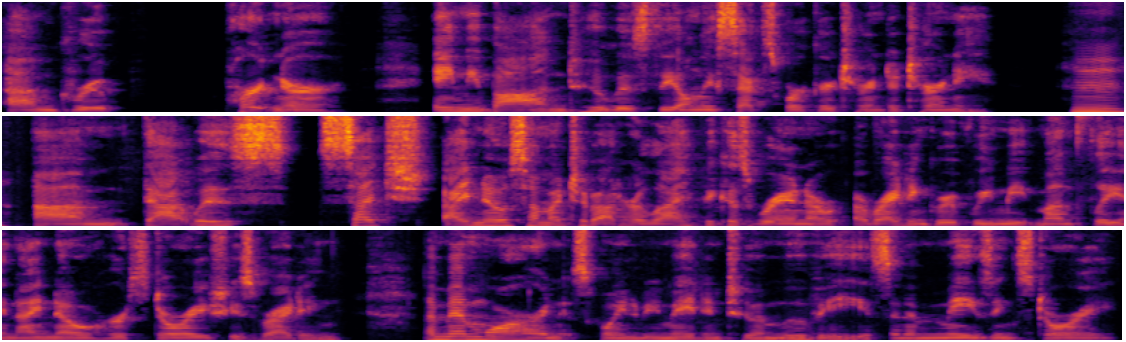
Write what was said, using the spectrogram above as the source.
um, group partner, Amy Bond, who was the only sex worker turned attorney. Hmm. Um, that was such, I know so much about her life because we're in a, a writing group. We meet monthly and I know her story. She's writing a memoir and it's going to be made into a movie. It's an amazing story.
